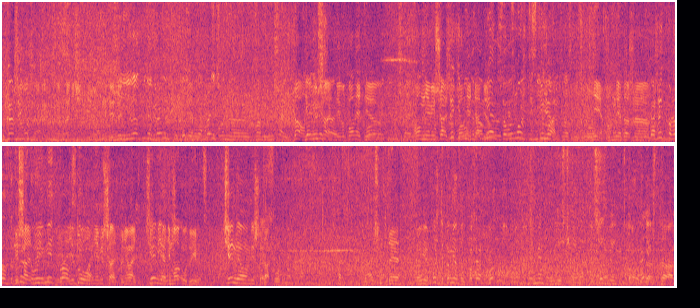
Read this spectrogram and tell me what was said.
покажи. Можно ограничить его Не, передвижение? не надо меня ограничивать. Даже не ограничивать, он э, вам не мешает. Да, он Я не мешает. мешаю. И выполнять... Он э, не. Он мне мешает Покажите выполнять документ, что вы можете снимать. Ничего. Нет, он мне даже Покажите, пожалуйста, документ, мешает что вы имеете право я иду, он снимать. мне мешает, понимаете? Чем я не мешаю? могу двигаться. Чем я вам мешаю? Так, вот он. Так, свои. Пусть документов покажут. Можно? Документов есть. Конечно. Так,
